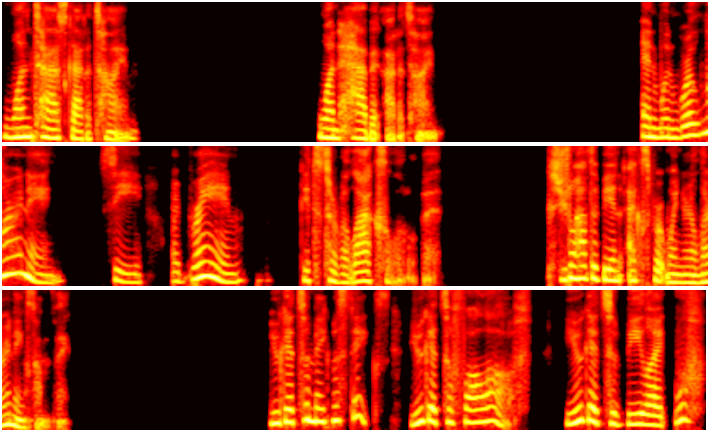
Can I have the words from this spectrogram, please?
one task at a time, one habit at a time. And when we're learning, see, our brain gets to relax a little bit because you don't have to be an expert when you're learning something. You get to make mistakes. You get to fall off. You get to be like, oof,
